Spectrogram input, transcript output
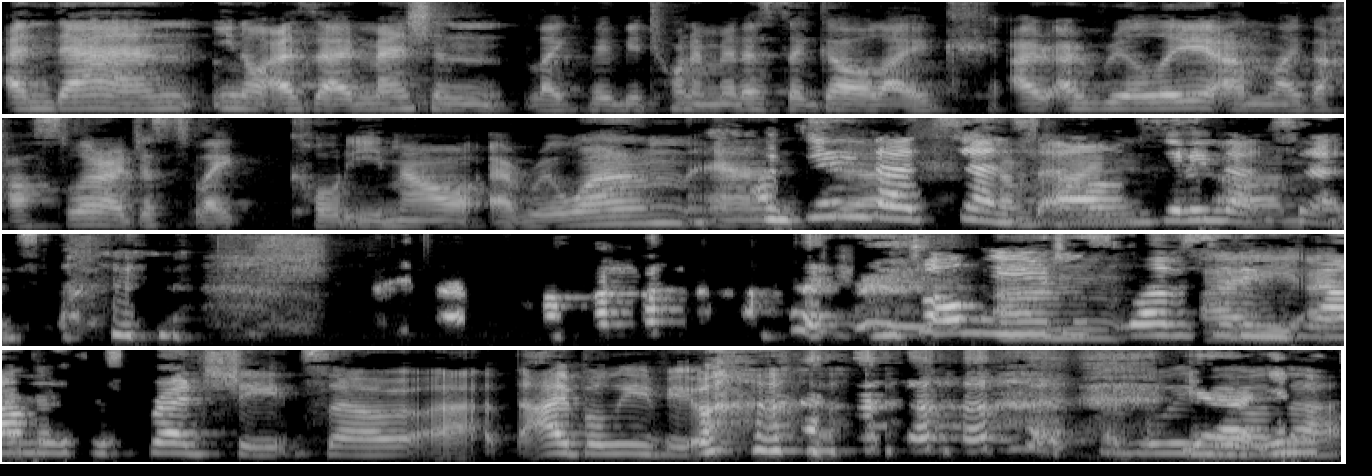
And then you know as i mentioned like maybe 20 minutes ago like i, I really am like a hustler. I just like cold email everyone and i'm getting uh, that sense i'm getting that um, sense. You told me you um, just love sitting I, down I, with a spreadsheet, so uh, I believe you. I believe yeah, you, you know, like,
